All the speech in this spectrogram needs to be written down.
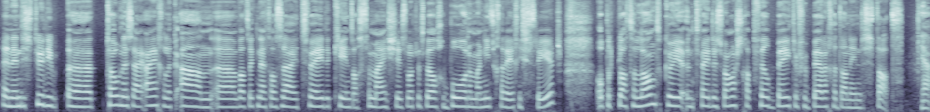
En in die studie eh, tonen zij eigenlijk aan, eh, wat ik net al zei, tweede kind als de meisje is, wordt het wel geboren, maar niet geregistreerd. Op het platteland kun je een tweede zwangerschap veel beter verbergen dan in de stad. Ja.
